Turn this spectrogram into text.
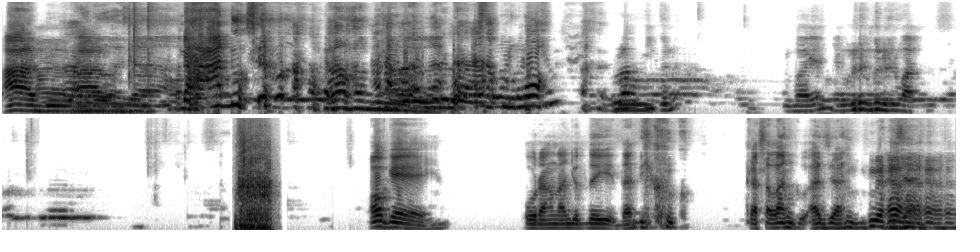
Aduh, aduh. Nah, aduh. Alhamdulillah. Astagfirullah. ulang lumayan yang ulun-ulun waktu Oke. Orang lanjut deh tadi ku kasalangku azan. Azan.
